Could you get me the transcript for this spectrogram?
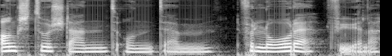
Angstzustände und ähm, verloren fühlen.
